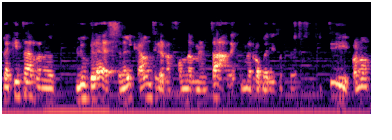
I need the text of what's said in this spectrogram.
la chitarra nel bluegrass nel country era fondamentale come roba di questo tipo, no?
